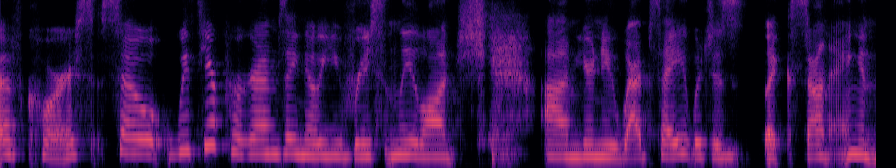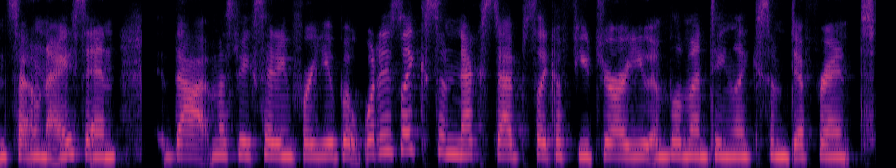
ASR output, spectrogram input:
of course. So, with your programs, I know you've recently launched um, your new website, which is like stunning and so nice. And that must be exciting for you. But what is like some next steps, like a future? Are you implementing like some different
